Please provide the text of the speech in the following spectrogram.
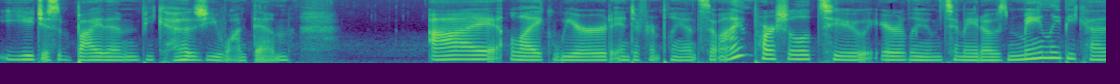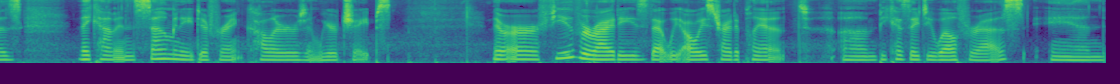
You just buy them because you want them. I like weird and different plants, so I am partial to heirloom tomatoes mainly because they come in so many different colors and weird shapes. There are a few varieties that we always try to plant um, because they do well for us and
